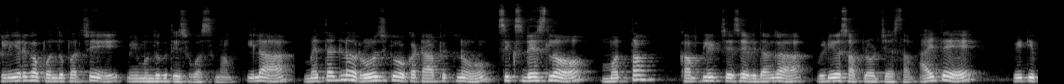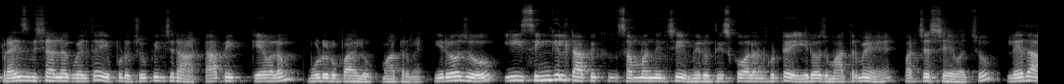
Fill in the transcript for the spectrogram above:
క్లియర్గా పొందుపరిచి మీ ముందుకు తీసుకొస్తున్నాం ఇలా మెథడ్లో రోజుకి ఒక టాపిక్ను సిక్స్ డేస్లో మొత్తం కంప్లీట్ చేసే విధంగా వీడియోస్ అప్లోడ్ చేస్తాం. అయితే వీటి ప్రైస్ విషయాల్లోకి వెళ్తే ఇప్పుడు చూపించిన టాపిక్ కేవలం మూడు రూపాయలు మాత్రమే. ఈరోజు ఈ సింగిల్ టాపిక్ సంబంధించి మీరు తీసుకోవాలనుకుంటే ఈరోజు మాత్రమే పర్చేస్ చేయవచ్చు. లేదా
